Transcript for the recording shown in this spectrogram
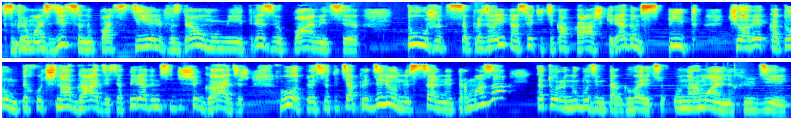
взгромоздиться на постель в здравом уме, трезвой памяти, тужится, производить на свете эти какашки, рядом спит человек, которому ты хочешь нагадить, а ты рядом сидишь и гадишь. Вот, то есть вот эти определенные социальные тормоза, которые, ну, будем так говорить, у нормальных людей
